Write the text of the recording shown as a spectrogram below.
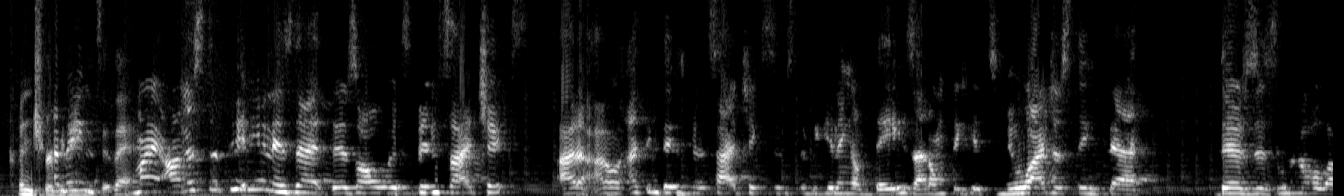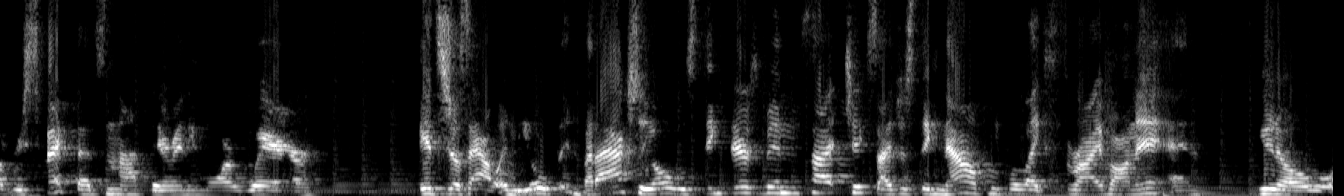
I contributing mean, to that? my honest opinion is that there's always been side chicks. I, I don't. I think there's been side chicks since the beginning of days. I don't think it's new. I just think that there's this level of respect that's not there anymore. Where it's just out in the open. But I actually always think there's been side chicks. I just think now people like thrive on it, and you know,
